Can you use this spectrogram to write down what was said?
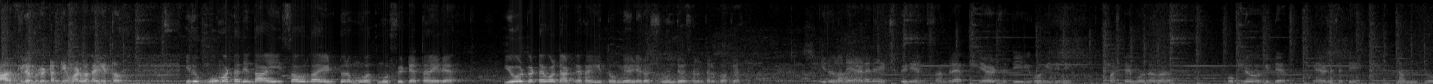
ಆರು ಕಿಲೋಮೀಟರ್ ಟ್ರಕ್ಕಿಂಗ್ ಮಾಡಬೇಕಾಗಿತ್ತು. ಇದು ಭೂಮಟ್ಟದಿಂದ ಐದು ಸಾವಿರದ ಎಂಟುನೂರ ಮೂವತ್ತ್ಮೂರು ಫೀಟ್ ಎತ್ತರ ಇದೆ. ಏಳು ಬೆಟ್ಟಗಳು ದಾಟಬೇಕಾಗಿತ್ತು. ಮೇಲಿರೋ ಶಿವನ ದೇವಸ್ಥಾನ ತಲುಪೋಕ್ಕೆ ಇದು ನನ್ನ ಎರಡನೇ ಎಕ್ಸ್ಪೀರಿಯೆನ್ಸ್ ಅಂದರೆ ಎರಡು ಸತಿ ಇಲ್ಲಿಗೆ ಹೋಗಿದ್ದೀನಿ. ಫಸ್ಟ್ ಟೈಮ್ ಹೋದಾಗ ಒಬ್ಬನೇ ಹೋಗಿದ್ದೆ. ಎರಡನೇ ಸತಿ ನಮ್ಮದು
